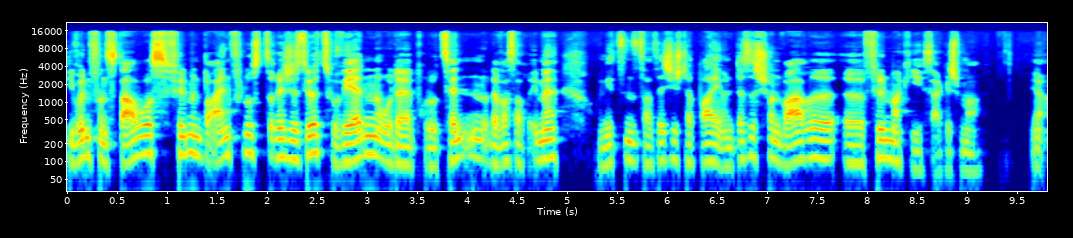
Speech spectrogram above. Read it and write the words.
die wurden von Star Wars-Filmen beeinflusst, Regisseur zu werden oder Produzenten oder was auch immer. Und jetzt sind sie tatsächlich dabei. Und das ist schon wahre äh, Filmmagie, sag ich mal. Ja,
